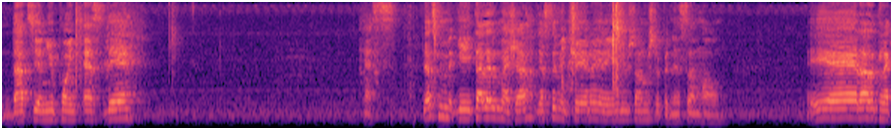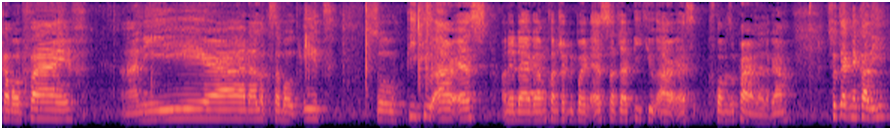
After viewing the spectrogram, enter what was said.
That's your new point S there. S. Just get a little measure just to make sure you know you didn't do some stupidness somehow. Yeah, that looks like about 5 and here that looks about it so PQRS on the diagram construct the point S such that PQRS forms a parallelogram so technically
